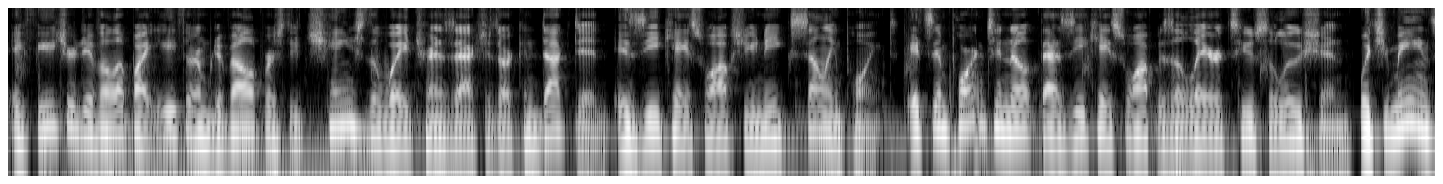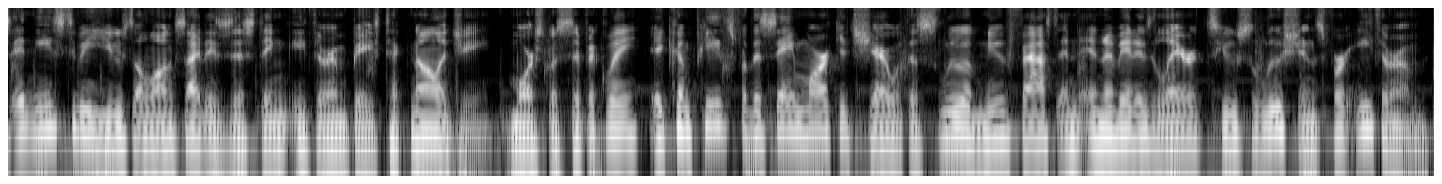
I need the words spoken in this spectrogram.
a feature developed by Ethereum developers to change the way transactions are conducted, is ZK Swap's unique selling point. It's important to note that ZK Swap is a layer 2 solution, which means it needs to be used alongside existing Ethereum based technology. More specifically, it competes for the same market share with a slew of new, fast, and innovative layer 2 solutions for Ethereum.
